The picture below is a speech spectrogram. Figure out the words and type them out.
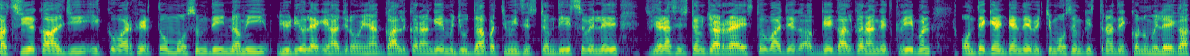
ਸਤਿ ਸ੍ਰੀ ਅਕਾਲ ਜੀ। ਇੱਕ ਵਾਰ ਫਿਰ ਤੋਂ ਮੌਸਮ ਦੀ ਨਵੀਂ ਵੀਡੀਓ ਲੈ ਕੇ ਹਾਜ਼ਰ ਹੋਏ ਹਾਂ। ਗੱਲ ਕਰਾਂਗੇ ਮੌਜੂਦਾ ਪੱਛਮੀ ਸਿਸਟਮ ਦੀ। ਇਸ ਵੇਲੇ ਜਿਹੜਾ ਸਿਸਟਮ ਚੱਲ ਰਿਹਾ ਹੈ, ਇਸ ਤੋਂ ਬਾਅਦ ਜੇ ਅੱਗੇ ਗੱਲ ਕਰਾਂਗੇ ਤਕਰੀਬਨ 29 ਘੰਟਿਆਂ ਦੇ ਵਿੱਚ ਮੌਸਮ ਕਿਸ ਤਰ੍ਹਾਂ ਦੇਖਣ ਨੂੰ ਮਿਲੇਗਾ।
